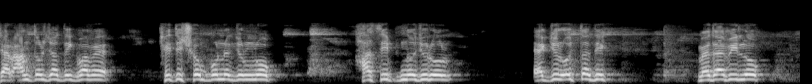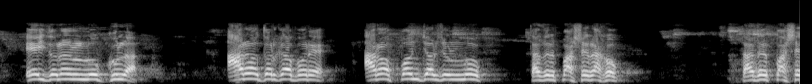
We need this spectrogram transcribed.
যার আন্তর্জাতিকভাবে খ্যাতি সম্পন্ন একজন লোক, হাসিফ নজরুল, একজন অত্যাধিক মেধাবী লোক। এই ধরনের লোকগুলা আরও দরকার পড়ে, আরও পঞ্চাশ জন লোক তাদের পাশে রাখুক। তাদের পাশে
